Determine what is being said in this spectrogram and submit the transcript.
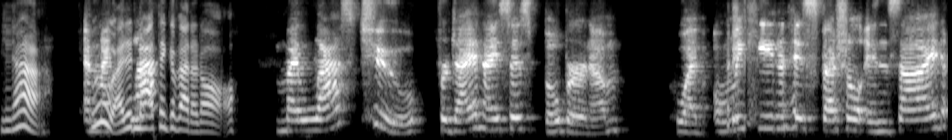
Yeah. and Ooh, I did la- not think of that at all. my last two for dionysus bo burnham who i've only seen in his special inside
